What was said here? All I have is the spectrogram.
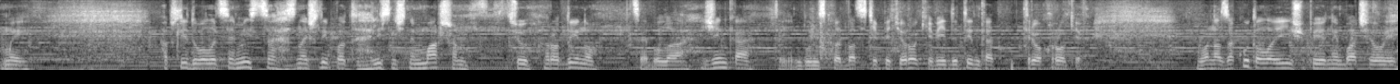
ми обслідували це місце, знайшли під лісничним маршем цю родину. Це була жінка, близько 25 років, і дитинка 3 років. Вона закутала її, щоб її не бачили.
